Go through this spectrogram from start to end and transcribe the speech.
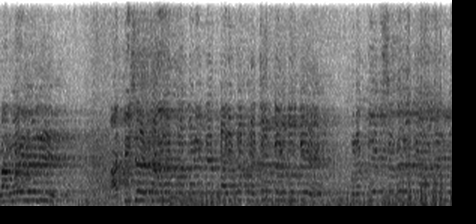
कारवाई झाली. अतिशय चांगल्या प्रकारे ते ताईचा प्रचार करत होते. प्रत्येक सदनाच्या आघाडीवर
